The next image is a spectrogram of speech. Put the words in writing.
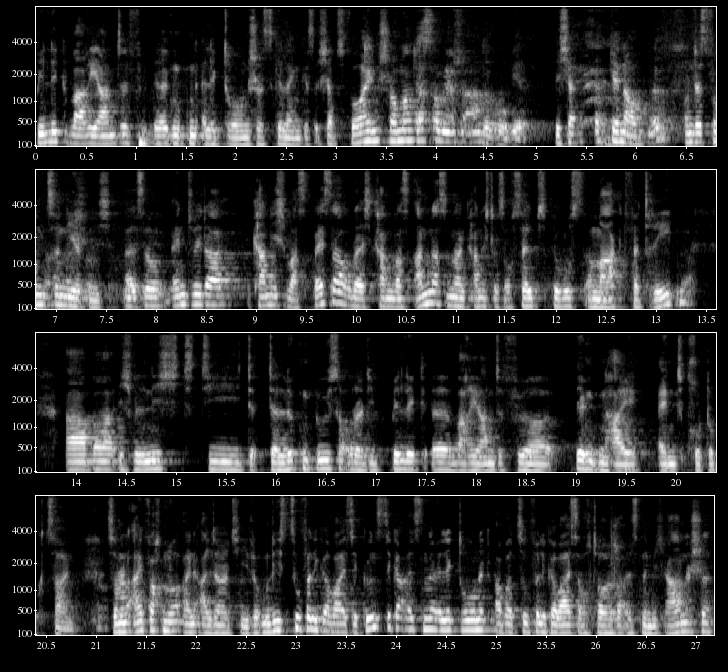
Billigvariante für irgendein elektronisches Gelenk ist. Ich habe es vorhin schon mal. Das haben ja schon andere probiert. Ich, genau. Und das funktioniert nicht. Also entweder kann ich was besser oder ich kann was anders und dann kann ich das auch selbstbewusst am Markt vertreten. Aber ich will nicht die, der Lückenbüßer oder die Billig-Variante für irgendein High-End-Produkt sein, sondern einfach nur eine Alternative. Und die ist zufälligerweise günstiger als eine Elektronik, aber zufälligerweise auch teurer als eine mechanische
